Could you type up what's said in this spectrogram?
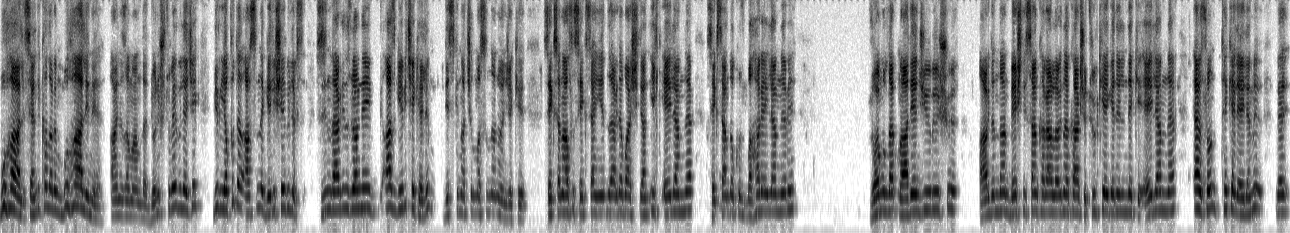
bu hali, sendikaların bu halini aynı zamanda dönüştürebilecek bir yapı da aslında gelişebilir. Sizin verdiğiniz örneği az geri çekelim. Diskin açılmasından önceki 86-87'lerde başlayan ilk eylemler, 89 bahar eylemleri, Zonguldak madenci yürüyüşü, ardından 5 Nisan kararlarına karşı Türkiye genelindeki eylemler, en son tekel eylemi ve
